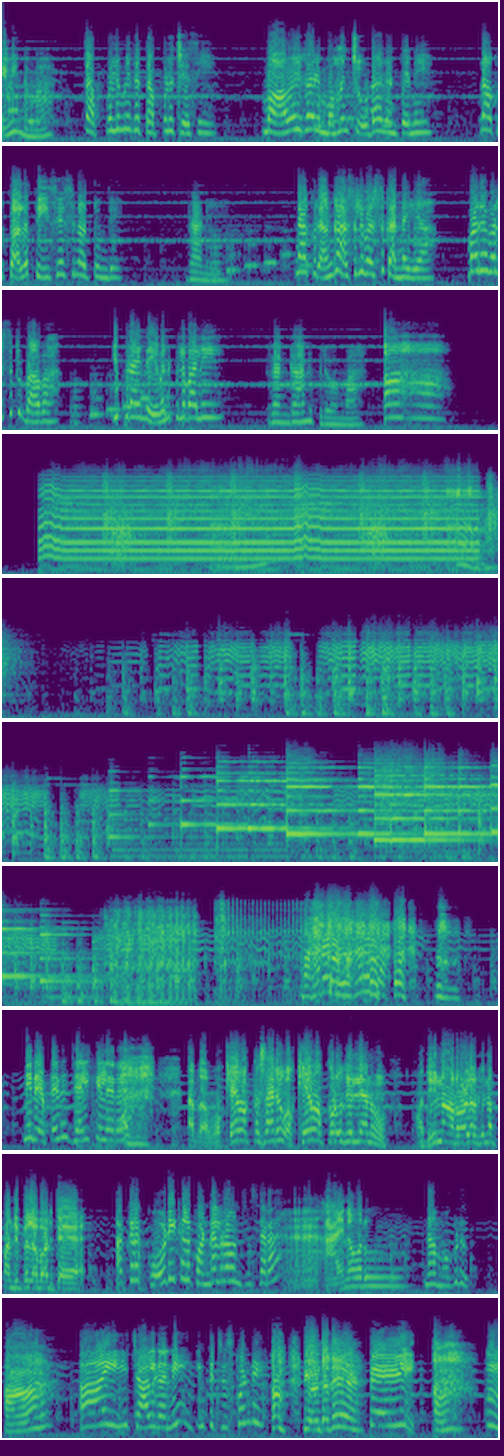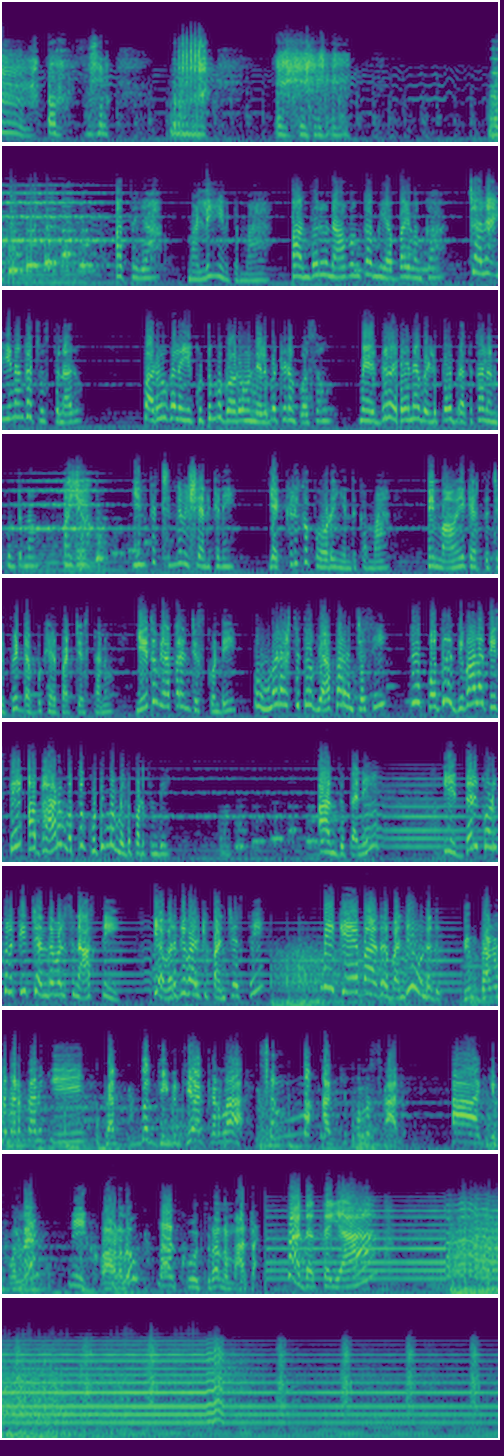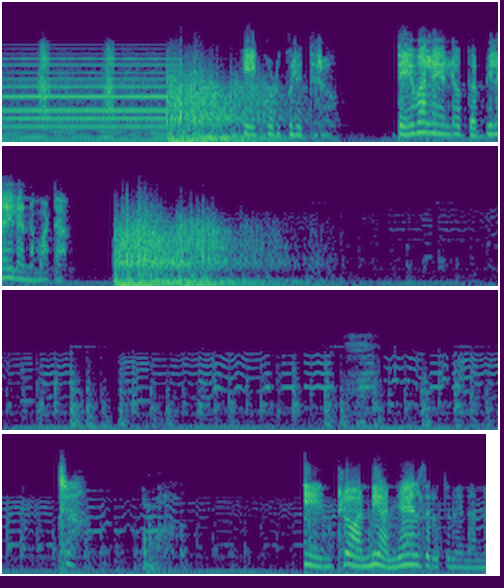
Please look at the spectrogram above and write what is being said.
ఏమైందమ్మా? తప్పుల మీద తప్పులు చేసి మావయ్య గారి మొహం చూడాలంటేనే నాకు తల తీసేసినట్టుంది. రాణి నాకు రంగ అసలు వరుస కన్నయ్య మరో వరుసకి బావా. ఇప్పుడు ఆయన ఏమని పిలవాలి? రంగా అని పిలువమ్మా. ఆహా. జైలుకి వెళ్ళారా అబ్బా, ఒకే ఒక్కసారి ఒకే ఒక్క రోజు వెళ్ళాను. అది నా రోలర్ కింద పంది పిల్ల పడితే. అక్కడ కోడికల కొండలరావును చూసారా ఆయన ఎవరు? నా మొగుడు. ఆ? ఆ ఈ చాలు గాని ఇంకా చూసుకోండి. ఆ, ఏంటది? పెళ్ళి. ఆ, ఉమ్. అత్తయ్య మళ్ళీ ఏమిటమ్మా? అందరూ నా వంక మీ అబ్బాయి వంక చాలా హీనంగా చూస్తున్నారు. పరువు గల ఈ కుటుంబ గౌరవం నిలబెట్టడం కోసం మేమిద్దరం ఎటైనా వెళ్ళిపోయి బ్రతకాలనుకుంటున్నాం. అయ్యో ఇంత చిన్న విషయానికని. ఎక్కడికో పోవడం ఎందుకమ్మా? మీ మామయ్య గారితో చెప్పి డబ్బుకి ఏర్పాటు చేస్తాను. ఏదో వ్యాపారం చేసుకోండి. ఉమ్మడాస్తితో వ్యాపారం చేసి రేపు పొద్దున దివాలా తీస్తే ఆ భారం మొత్తం కుటుంబం మీద పడుతుంది. అందుకని ఇద్దరి కొడుకులకి చెందవలసిన ఆస్తి ఎవరిది వారికి పనిచేస్తే మీకే బాధరబందీ ఉండదు. దీన్ని తగల పెడతానికి పెద్ద దివిటి అక్కర్లా చిన్న అగ్గి పుల్ల చాలు. ఆ అగ్గి పుల్లే నీ కోడలు నా కూతురు అన్నమాట. కాదత్తయ్యా. ఈ కొడుకులిద్దరూ దేవాలయంలో గబ్బిలాయిలన్నమాట. ఈ ఇంట్లో అన్ని అన్యాయాలు జరుగుతున్నాయి నాన్న.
